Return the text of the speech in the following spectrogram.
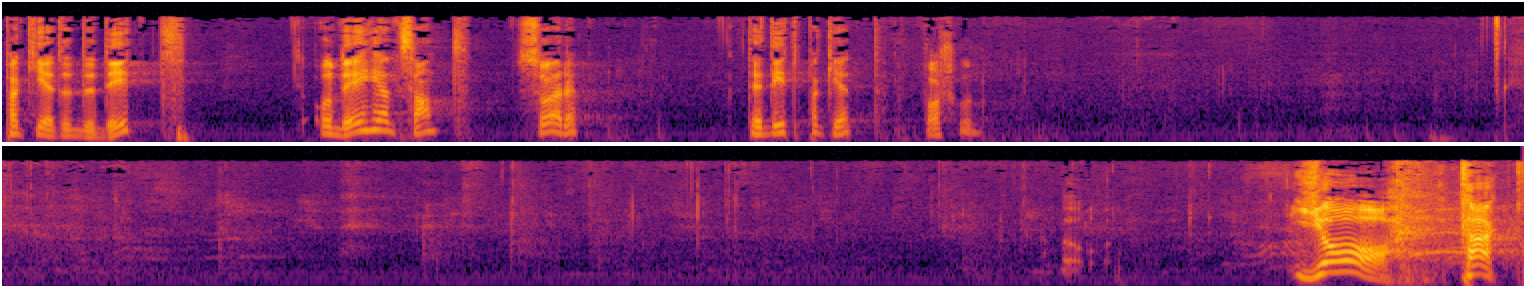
paketet är ditt. Och det är helt sant, så är det. Det är ditt paket, varsågod. Ja, tack.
